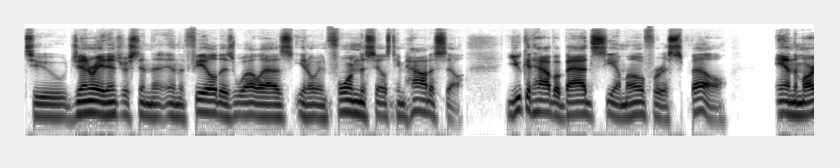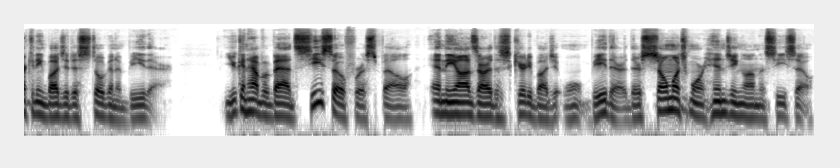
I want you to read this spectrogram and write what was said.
to generate interest in the in the field as well as you know inform the sales team how to sell. You could have a bad CMO for a spell, and the marketing budget is still going to be there you can have a bad CISO for a spell, and the odds are the security budget won't be there. There's so much more hinging on the CISO.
